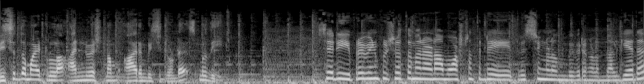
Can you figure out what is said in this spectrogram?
വിശദമായിട്ടുള്ള അന്വേഷണം ആരംഭിച്ചിട്ടുണ്ട് സ്മൃതി. ശരി പ്രവീൺ പുരുഷോത്തമനാണ് മോഷണത്തിന്റെ ദൃശ്യങ്ങളും വിവരങ്ങളും നൽകിയത്.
